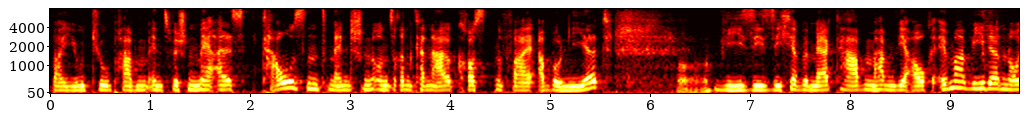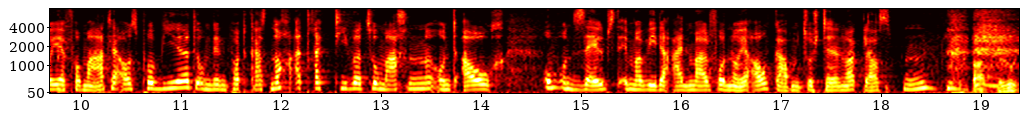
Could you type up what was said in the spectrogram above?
Bei YouTube haben inzwischen mehr als 1000 Menschen unseren Kanal kostenfrei abonniert. Wie Sie sicher bemerkt haben, haben wir auch immer wieder neue Formate ausprobiert, um den Podcast noch attraktiver zu machen und auch um uns selbst immer wieder einmal vor neue Aufgaben zu stellen, war Klaus? Hm? Absolut.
